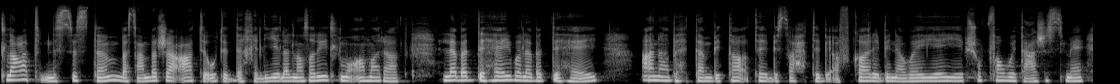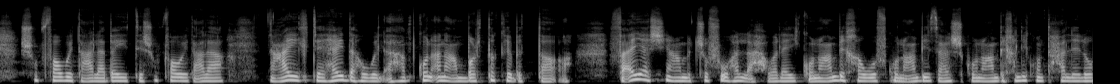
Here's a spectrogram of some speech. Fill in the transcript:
طلعت من ال system بس عم برجع أعطي قوتي الداخلية لنظرية المؤامرات. لا بدي هاي ولا بدي هاي. أنا بهتم بطاقتي بصحتي بأفكاري بنواياي شو بفوت على جسمي شو بفوت على بيتي شو بفوت على عائلتي هيدا هو الأهم بكون أنا عم برتقي بالطاقة. فأي شيء عم تشوفوه هلأ حواليكم وعم بخوفكم وعم بيزعجكم وعم بخليكم تحللوا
